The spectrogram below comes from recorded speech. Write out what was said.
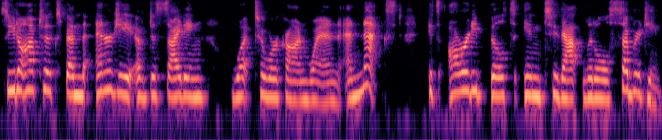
so you don't have to expend the energy of deciding what to work on when and next. It's already built into that little subroutine.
